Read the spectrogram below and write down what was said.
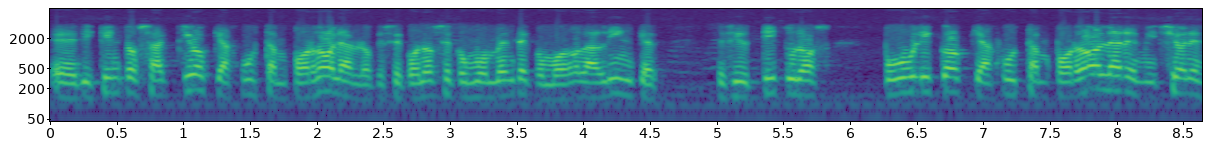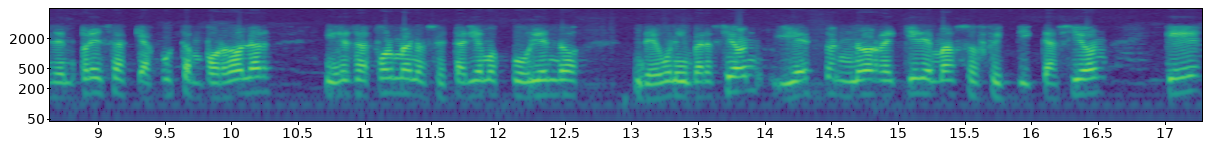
eh, distintos activos que ajustan por dólar, lo que se conoce comúnmente como dólar linked, es decir, títulos públicos que ajustan por dólar, emisiones de empresas que ajustan por dólar, y de esa forma nos estaríamos cubriendo de una inversión y esto no requiere más sofisticación que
